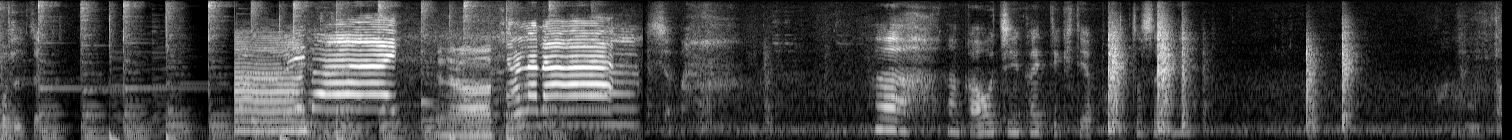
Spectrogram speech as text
個ずつ。バイバイ。さよなら。さよなら。はあ。なんかお家に帰ってきてやっぱホッとするね。と。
